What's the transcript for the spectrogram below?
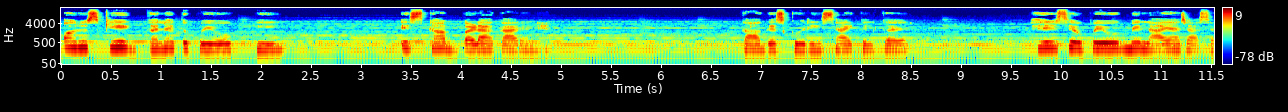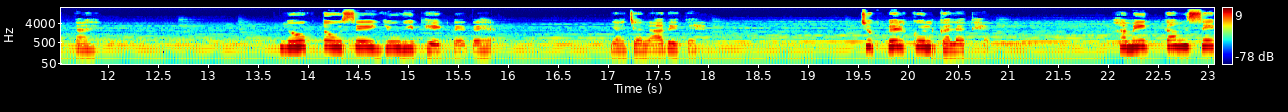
और उसके गलत उपयोग भी इसका बड़ा कारण है। कागज़ को रिसाइकल कर फिर से उपयोग में लाया जा सकता है। लोग तो उसे यूँ ही फेंक देते हैं या जला देते हैं, जो बिल्कुल गलत है। हमें कम से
